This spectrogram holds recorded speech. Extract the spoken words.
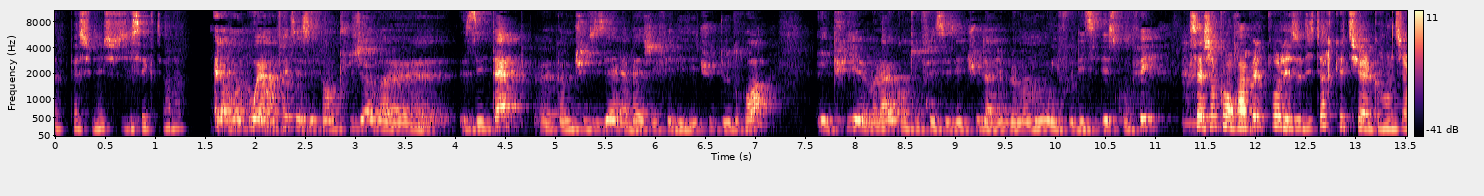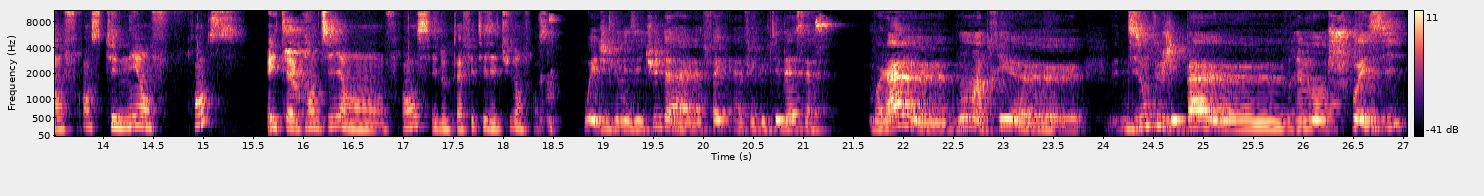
à te passionner sur ce secteur-là. Alors, ouais, en fait, ça s'est fait en plusieurs étapes. comme tu disais, à la base, j'ai fait des études de droit. Et puis voilà, quand on fait ses études, arrive le moment où il faut décider ce qu'on fait. Sachant qu'on rappelle pour les auditeurs que tu as grandi en France, tu es né en France et tu as grandi en France et donc tu as fait tes études en France. Oui, j'ai fait mes études à la, à la faculté d'Assas. Voilà, bon après, disons que j'ai pas vraiment choisi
